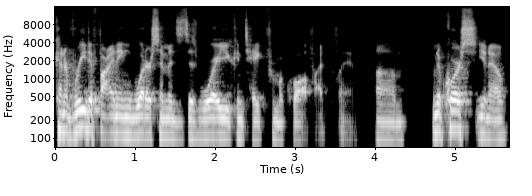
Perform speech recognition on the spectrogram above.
kind of redefining what are some instances where you can take from a qualified plan. Um, and of course, you know,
